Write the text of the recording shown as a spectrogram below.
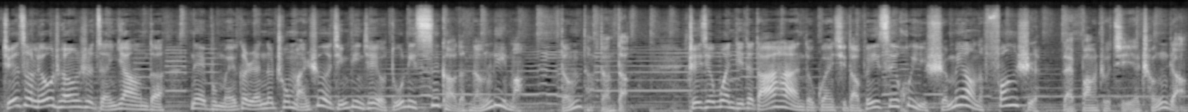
决策流程是怎样的？内部每个人都充满热情，并且有独立思考的能力吗？等等等等，这些问题的答案都关系到 VC 会以什么样的方式来帮助企业成长。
